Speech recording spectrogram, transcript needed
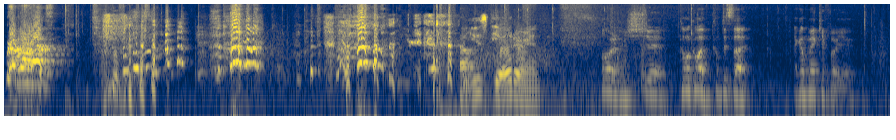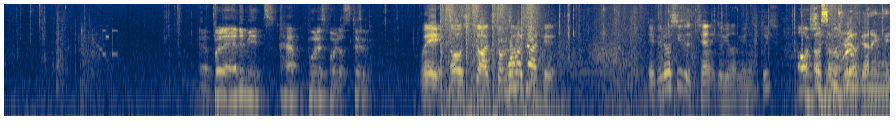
Use deodorant. Holy shit. Come on, come on, come this side. I can make it for you. Yeah, but the enemies have bullets for us too. Wait. Oh God, Storm's Oh my on God. pit. If anyone sees a tent, can you let me know, please? Oh shit, Oh, someone's the rail gunning me.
